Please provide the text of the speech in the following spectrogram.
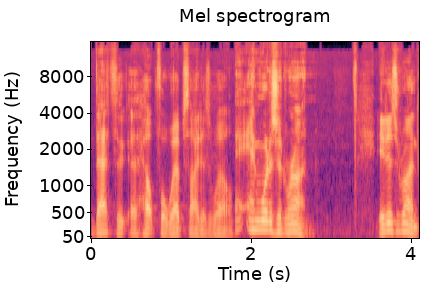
that's a, a helpful website as well. And what does it run? It is run.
